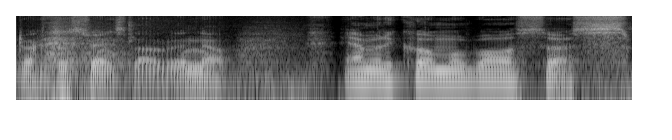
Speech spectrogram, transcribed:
på Dr. Strangelove ändå. Ja, men det kommer bara sås.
